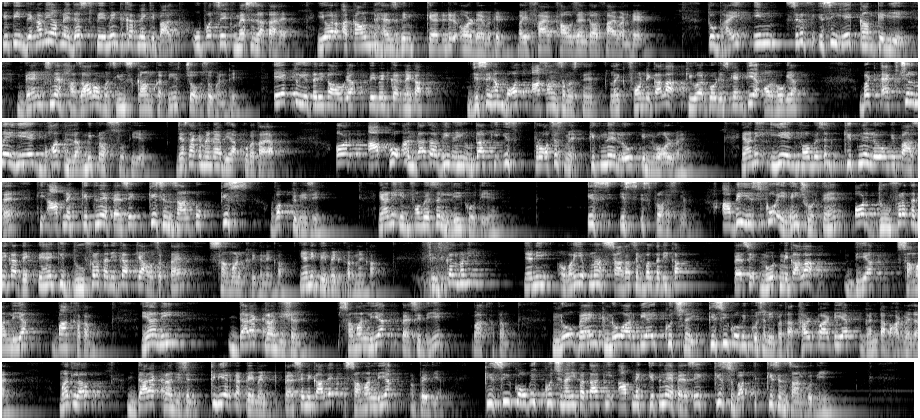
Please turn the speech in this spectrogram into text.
क्योंकि देखा नहीं आपने जस्ट पेमेंट करने के बाद ऊपर से एक मैसेज आता है your account has been credited और डेबिटेड बाई फाइव थाउज़ेंड और फाइव हंड्रेड तो भाई, इन सिर्फ़ इसी एक काम के लिए बैंक्स में हज़ारों मशीन काम करती हैं चौबीसों घंटे। एक तो ये तरीका हो गया पेमेंट करने का, जिसे हम बहुत आसान समझते हैं। लाइक फ़ोन निकाला क्यूआर कोड स्कैन किया और हो गया। बट एक्चुअल में ये एक बहुत लंबी प्रोसेस होती है, जैसा कि मैंने अभी आपको बताया। और आपको अंदाज़ा भी नहीं होता कि इस प्रोसेस में कितने लोग इन्वॉल्व हैं। यानी ये इंफॉर्मेशन कितने लोगों के पास है कि आपने कितने पैसे किस इंसान को किस वक्त भेजे? यानी इंफॉर्मेशन लीक होती है इस इस इस प्रोसेस में। अभी इसको यहीं छोड़ते हैं और दूसरा तरीका देखते हैं कि दूसरा तरीका क्या हो सकता है सामान खरीदने का, यानी पेमेंट करने का। फ़िज़िकल मनी यानी वही अपना सादा सिंपल तरीका। पैसे नोट निकाला, दिया, सामान लिया, बात खत्म। यानी डायरेक्ट ट्रांजिशन सामान लिया, पैसे दिए, बात खत्म। नो बैंक नो आरबीआई कुछ नहीं, किसी को भी कुछ नहीं पता। थर्ड पार्टी ऐप घंटा भाग में जाए। मतलब direct transaction clear cut payment पैसे निकाले, सामान लिया, रुपए दिया। किसी को भी कुछ नहीं पता कि आपने कितने पैसे किस वक्त किस इंसान को दिए।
